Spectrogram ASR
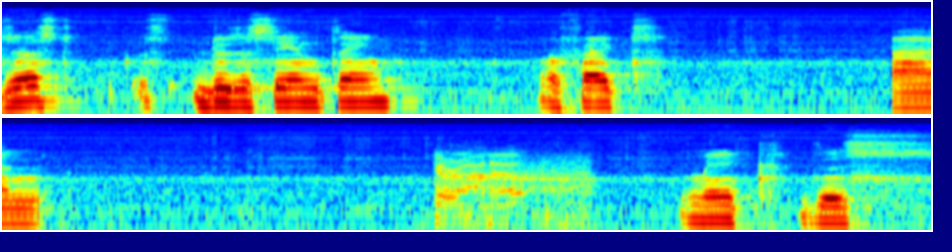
just do the same thing. Perfect. And make this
